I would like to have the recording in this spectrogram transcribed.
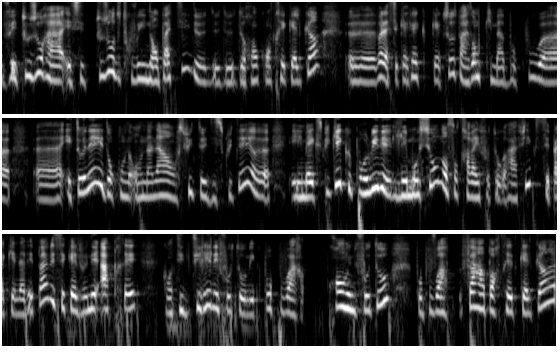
vais toujours à essayer toujours de trouver une empathie, de, rencontrer quelqu'un. Euh, voilà, c'est quelque, chose, par exemple, qui m'a beaucoup euh, étonnée. Donc, on, on, en a ensuite discuté et il m'a expliqué que pour lui, l'émotion dans son travail photographique, c'est pas qu'elle n'avait pas, mais c'est qu'elle venait après, quand il tirait les photos. Mais pour pouvoir prendre une photo, pour pouvoir faire un portrait de quelqu'un,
